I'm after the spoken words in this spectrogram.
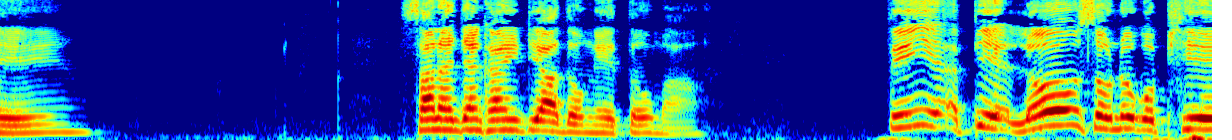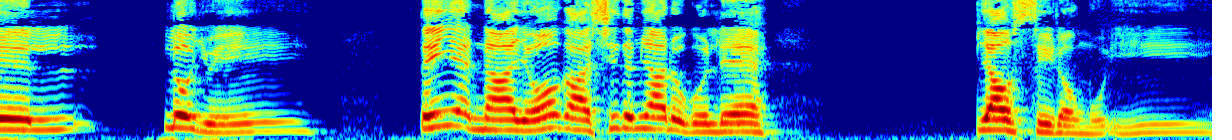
လဲ။စာလံကျမ်းခိုင်းတရားတော်ငယ်၃မှာတင်းရဲ့အပြစ်လုံးစုံတို့ကိုဖြေလွတ်၍တင်းရဲ့နာယောဂါရှိသမျှတို့ကိုလည်းပျောက်စေတော်မူ၏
